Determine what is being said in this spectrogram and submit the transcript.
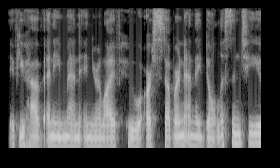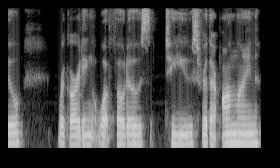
If you have any men in your life who are stubborn and they don't listen to you regarding what photos to use for their online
